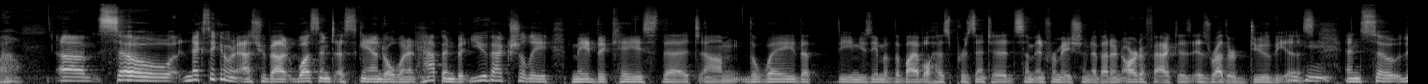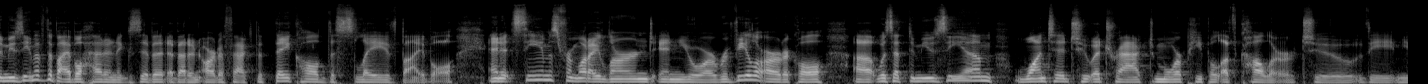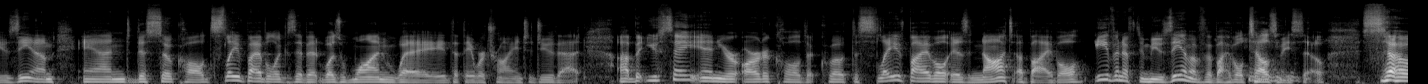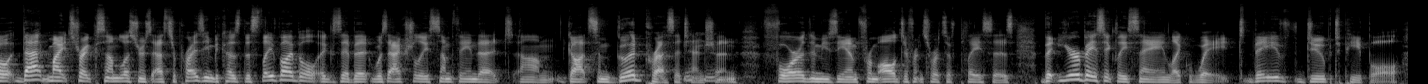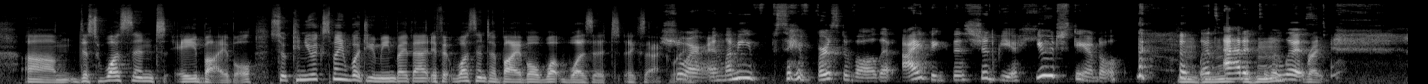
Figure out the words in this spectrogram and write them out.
Wow. Um, so next thing I want to ask you about wasn't a scandal when it happened, but you've actually made the case that um, the way that the Museum of the Bible has presented some information about an artifact is, is rather dubious. Mm-hmm. And so the Museum of the Bible had an exhibit about an artifact that they called the Slave Bible. And it seems from what I learned in your Revealer article uh, was that the museum wanted to attract more people of color to the museum. And this so called Slave Bible exhibit was one way that they were trying to do that. Uh, but you say in your article that, quote, the Slave Bible is not a Bible, even if the Museum of the Bible tells me so. So that might strike some listeners as surprising because the Slave Bible exhibit was actually something that um, got some good press mm-hmm. attention mm-hmm. for the museum from all different sorts of places. But you're basically saying, like, wait, they've duped people. Um, this wasn't a Bible. So can you explain what do you mean by that? If it wasn't a Bible, what was it exactly? Sure. And let me say, first of all, that I think this should be a huge scandal. Mm-hmm, Let's add it mm-hmm, to the mm-hmm. list. Right.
